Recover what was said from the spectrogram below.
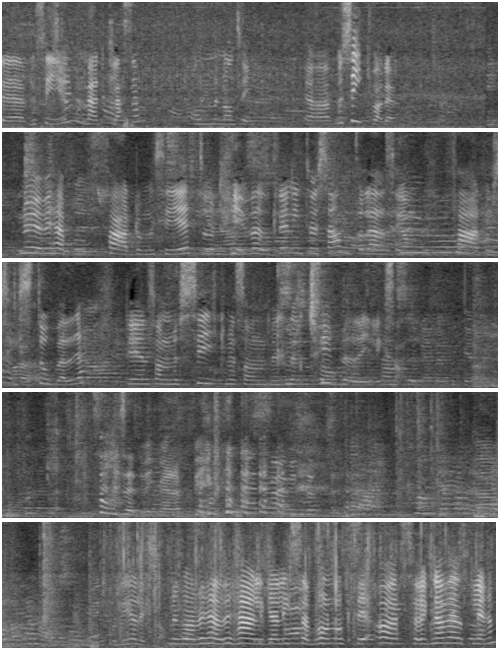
Ett eh, museum med klassen om någonting. Ja, musik var det. Nu är vi här på Fado-museet och det är verkligen intressant att lära sig om Fados historia. Det är en sån musik med sån kultur i liksom. Så alla vi. På det liksom. Nu går vi här i härliga Lissabon och det ösregnar verkligen.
